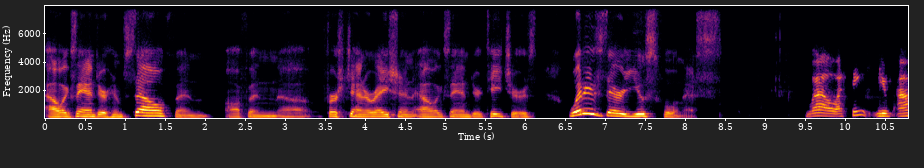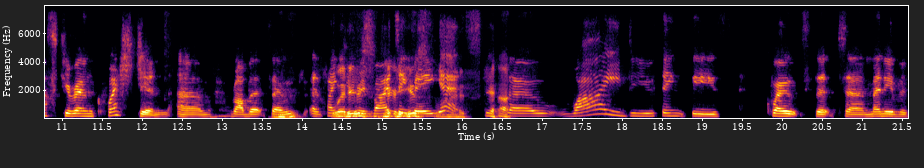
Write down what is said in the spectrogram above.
Alexander himself and often uh, first generation Alexander teachers. What is their usefulness? Well, I think you've asked your own question, um, Robert. So mm-hmm. uh, thank what you for inviting me. Yes. Yeah. So, why do you think these quotes that uh, many of us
